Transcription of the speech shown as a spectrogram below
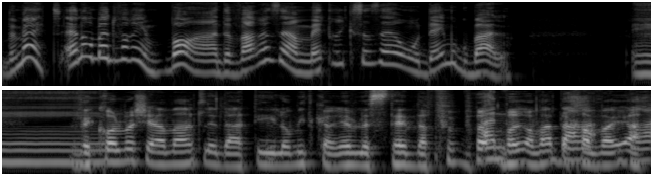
באמת, אין הרבה דברים. בוא, הדבר הזה, המטריקס הזה, הוא די מוגבל. אה, וכל מה שאמרת לדעתי לא מתקרב לסטנדאפ ברמת בר- החוויה.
